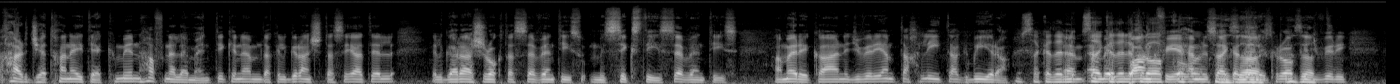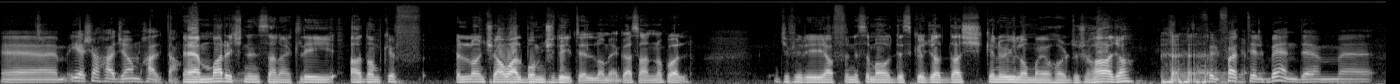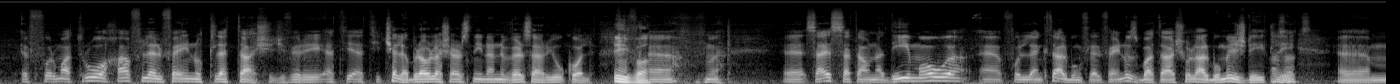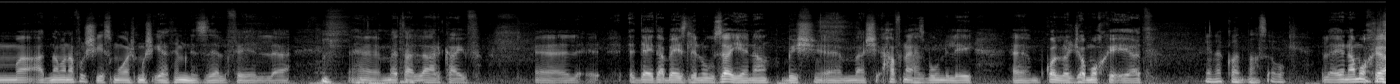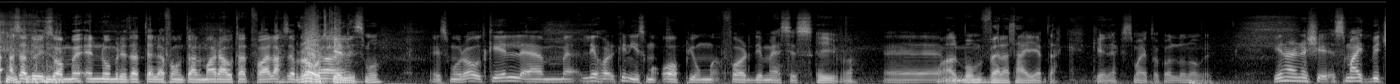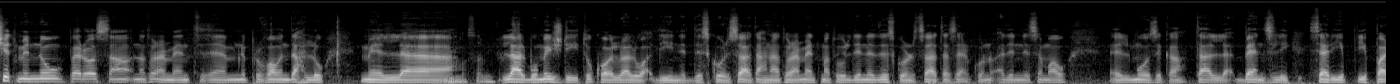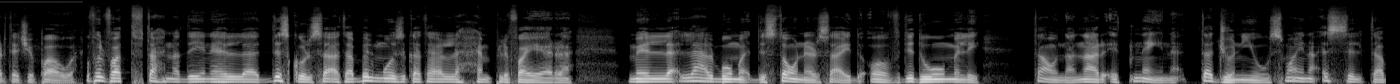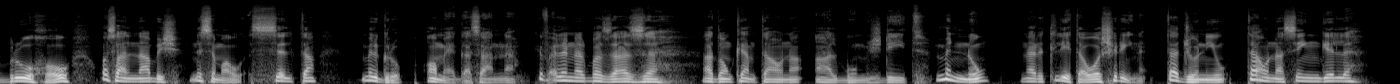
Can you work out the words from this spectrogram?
ħarġet, ħa ngħid hekk, minn ħafna elementi. Kien hemm dak il-grunge ta' Seattle, il-garage rock tas-seventies, mis-sixties, seventies Amerikan, jiġifieri hemm taħlita kbira. Psychedelic rock. Hemm il-psychedelic rock, jiġifieri hija xi ħaġa mħalta. Ma rridx ninsa ngħid li għadhom kif Illanċjaw album ġdid il-Omegas Ann ukoll. Ġifieri jaf nisimgħu diski ġodda għax kienu ilhom ma joħorġu xi ħaġa. Fil-fatt il-band iffurmat ruħha fl-2013, jiġifieri qed jiċċelebraw l-għaxar snin anniversarju wkoll. Iva. Sa issa tawna demo, full-length album fl-2017 u l-album il-ġdid li għadna ma nafux x'jismu għax mhux qiegħed imniżżel fil-Metal Archive. il-database li nuża jiena biex ħafna jaħsbuni li kollox ġo moħħi qiegħed. Jiena kont naħseb. Le jiena moħħi għażadu jżomm in-numri tat-telefon tal-mara u tat-tfal aħseb. Roadkill ismu. Ismu Roadkill, liħor kien jismu Opium for the Masses. Iva. Album vera tajjeb dak, kien hekk smajtu kollu nomi. Jiena smajt biċċiet minnu, però sa naturalment nippruvaw ndaħlu mill-album il-ġdid ukoll għal waqt din id-diskursata. Aħna naturalment matul din id-diskursata ser nkunu qegħdin nisimgħu l-mużika tal-bands li ser jipparteċipaw. U fil-fatt ftaħna din il-diskursata bil-mużika tal-Hemplifier mill-album The Stoner Side of the Doom li tawna nhar it-Tnejn ta' Ġunju smajna s-silta b'ruħu wasalna biex nisimgħu silta mill-grupp Omega Sun. Kif qalilna l-Bażżaż għadhom kemm tawna album ġdid minnu, nhar it-23 ta' Ġunju tawna single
